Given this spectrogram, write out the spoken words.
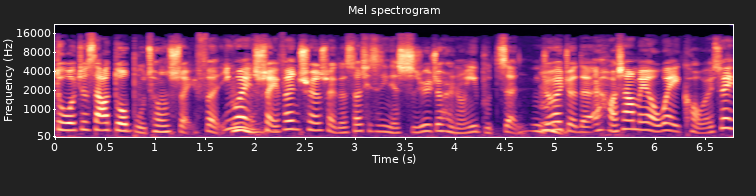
多就是要多补充水分，因为水分缺水的时候，其实你的食欲就很容易不振，你就会觉得哎、欸，好像没有胃口哎。所以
